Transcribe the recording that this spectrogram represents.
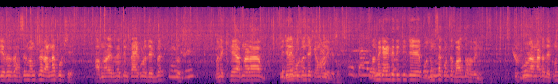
যেভাবে হাঁসের মাংসটা রান্না করছি, আপনারা এভাবে একদিন ট্রাই করে দেখবেন। তো মানে খেয়ে আপনারা নিজেরাই বলবেন যে কেমন লেগেছে। তো আমি গ্যারেন্টি দিচ্ছি যে প্রশংসা করতে বাধ্য হবেনি তো পুরো রান্নাটা দেখুন,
